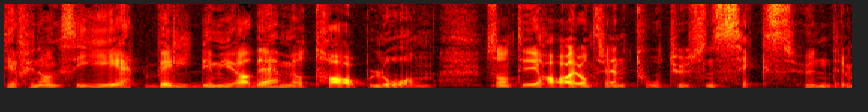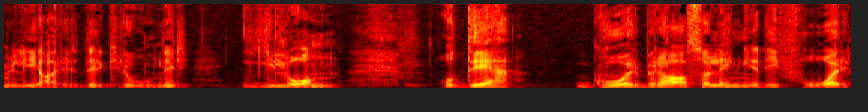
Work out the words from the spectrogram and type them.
De har finansiert veldig mye av det med å ta opp lån, sånn at de har omtrent 2600 milliarder kroner i lån. Og det går bra så lenge de får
